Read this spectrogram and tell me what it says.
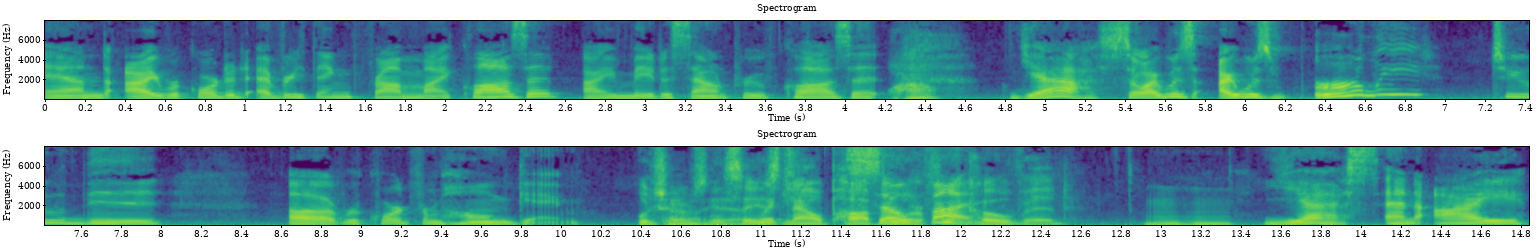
and I recorded everything from my closet. I made a soundproof closet. Wow. Yeah, so I was I was early to the uh, record from home game. Which I was going to say Which- is now so popular for fun. COVID. Yes, and I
